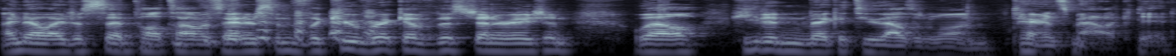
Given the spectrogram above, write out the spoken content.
I know I just said Paul Thomas Anderson's the Kubrick of this generation. Well, he didn't make a 2001. Terrence Malick did.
